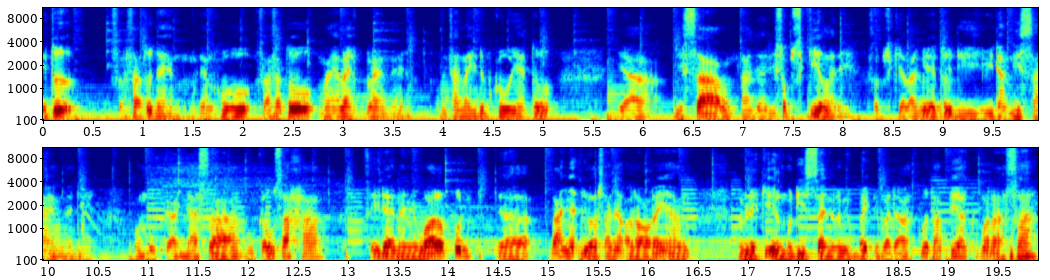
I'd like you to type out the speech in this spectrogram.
itu salah satunya yang yang ku salah satu my life plan ya rencana hidupku yaitu ya bisa mempelajari soft skill tadi. Soft skill aku yaitu di bidang desain tadi. Membuka jasa buka usaha setidaknya walaupun ya banyak di luar sana orang-orang yang memiliki ilmu desain yang lebih baik daripada aku tapi aku merasa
